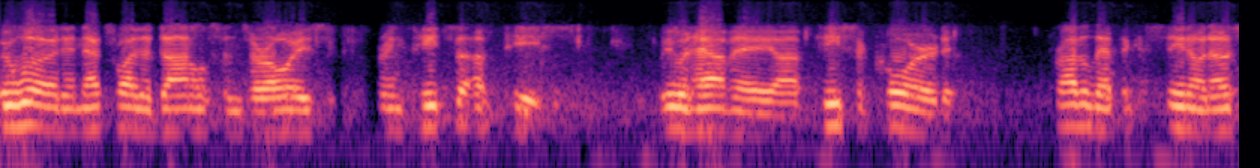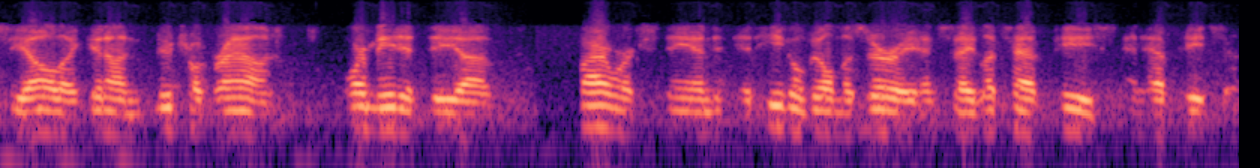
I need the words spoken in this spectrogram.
We would, and that's why the Donaldsons are always bring pizza of peace. We would have a uh, peace accord, probably at the casino in Osceola, get on neutral ground, or meet at the uh, fireworks stand at Eagleville, Missouri, and say, "Let's have peace and have pizza."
